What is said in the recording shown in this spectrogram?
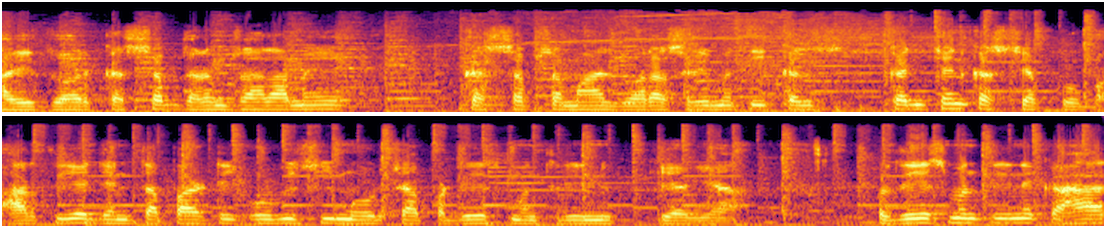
हरिद्वार कश्यप धर्मशाला में कश्यप समाज द्वारा श्रीमती कंचन कश्यप को भारतीय जनता पार्टी ओबीसी मोर्चा प्रदेश मंत्री नियुक्त किया गया। प्रदेश मंत्री ने कहा,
